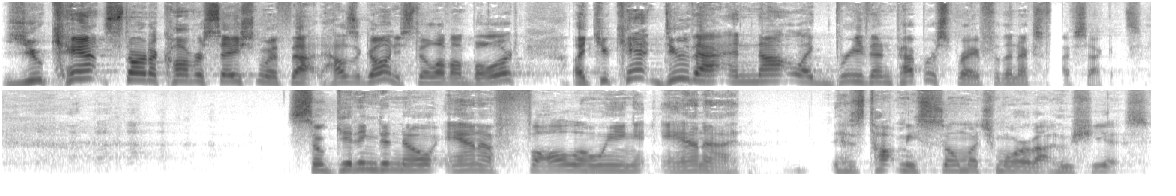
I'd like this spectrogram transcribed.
You can't start a conversation with that. How's it going? You still live on Bullard? Like you can't do that and not like breathe in pepper spray for the next five seconds. so getting to know Anna, following Anna, has taught me so much more about who she is.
